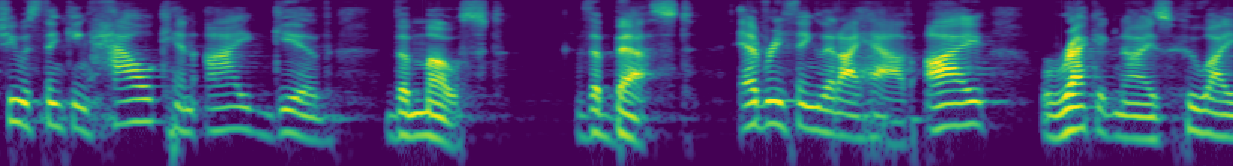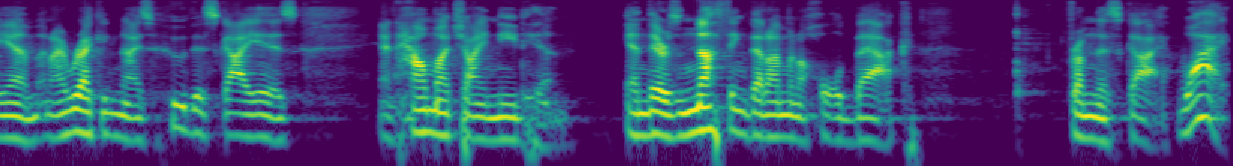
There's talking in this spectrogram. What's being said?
She was thinking, how can I give the most, the best, everything that I have. I recognize who I am and I recognize who this guy is and how much I need him. And there's nothing that I'm going to hold back from this guy. Why?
